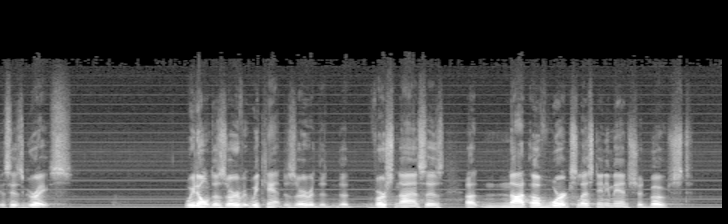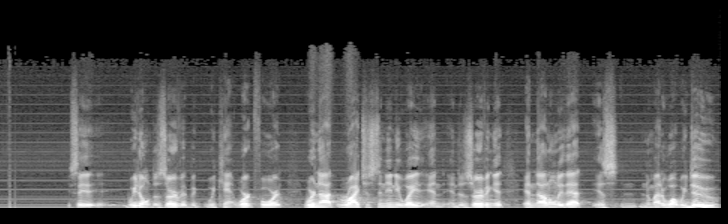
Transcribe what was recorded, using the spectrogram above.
is His grace. We don't deserve it. We can't deserve it. The, the verse 9 says, uh, not of works, lest any man should boast. You see, we don't deserve it, but we can't work for it. We're not righteous in any way and, and deserving it. And not only that is no matter what we do,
